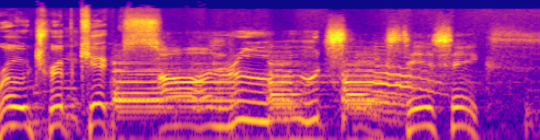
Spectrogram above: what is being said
road trip kicks on Route 66.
